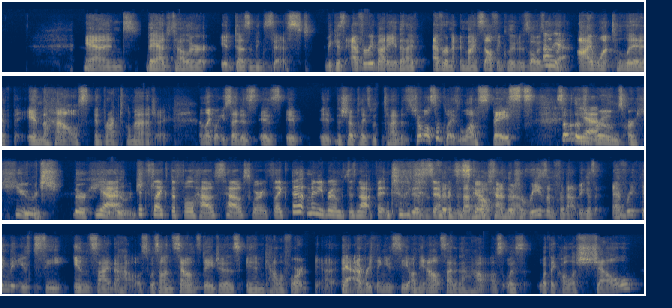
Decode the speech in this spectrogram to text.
And they had to tell her it doesn't exist because everybody that I've ever met, myself included, has always Oh, been like. I want to live in the house in practical magic. And like what you said is is it it the show plays with time, but the show also plays with a lot of space. Some of those Yeah. rooms are huge. They're Yeah, huge. it's like the Full House house where it's like that many rooms does not fit into like a San Francisco house. And there's a reason for that because everything that you see inside the house was on sound stages in California. And Yeah. everything you see on the outside of the house was what they call a shell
